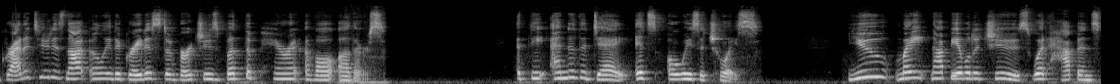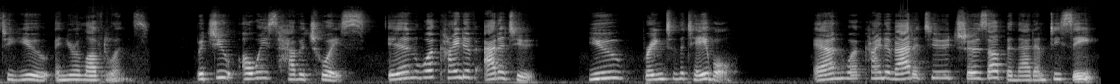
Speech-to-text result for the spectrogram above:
Gratitude is not only the greatest of virtues, but the parent of all others. At the end of the day, it's always a choice. You might not be able to choose what happens to you and your loved ones, but you always have a choice in what kind of attitude you bring to the table and what kind of attitude shows up in that empty seat.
